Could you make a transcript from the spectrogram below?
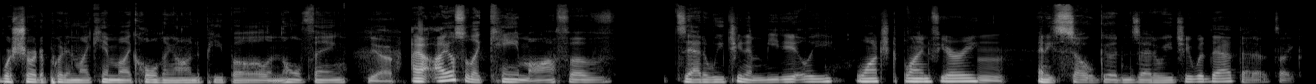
were sure to put in like him like holding on to people and the whole thing. yeah I I also like came off of Zatoichi and immediately watched Blind Fury, Mm. and he's so good in Zatoichi with that that it's like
